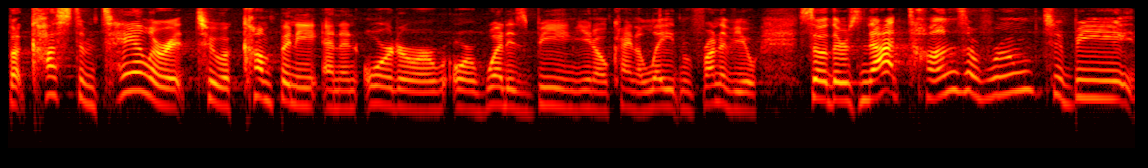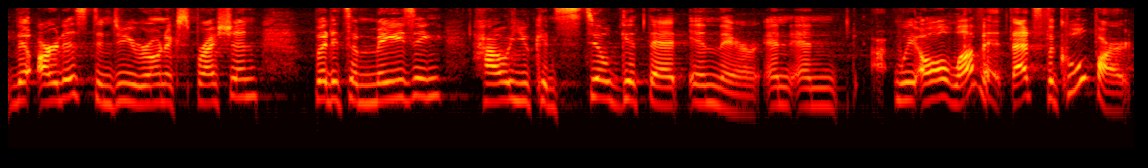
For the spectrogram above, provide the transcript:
but custom tailor it to a company and an order or, or what is being, you know, kind of laid in front of you. So there's not tons of room to be the artist and do your own expression, but it's amazing how you can still get that in there. And, and we all love it. That's the cool part.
